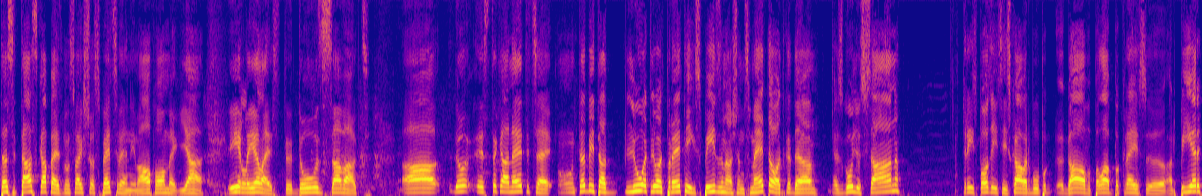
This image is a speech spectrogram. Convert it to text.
tas ir tas, kāpēc mums vajag šo specifiku, Alfa Omega. Jā, ir lielais, dūzis savākts. Uh, nu, es tā kā neticēju. Un tad bija tāda ļoti, ļoti pretīga spīdzināšanas metode, kad uh, es guļu uz sāna. Trīs pozīcijas, kā var būt pa galva, pa labi, pa kreisi uh, ar pieri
